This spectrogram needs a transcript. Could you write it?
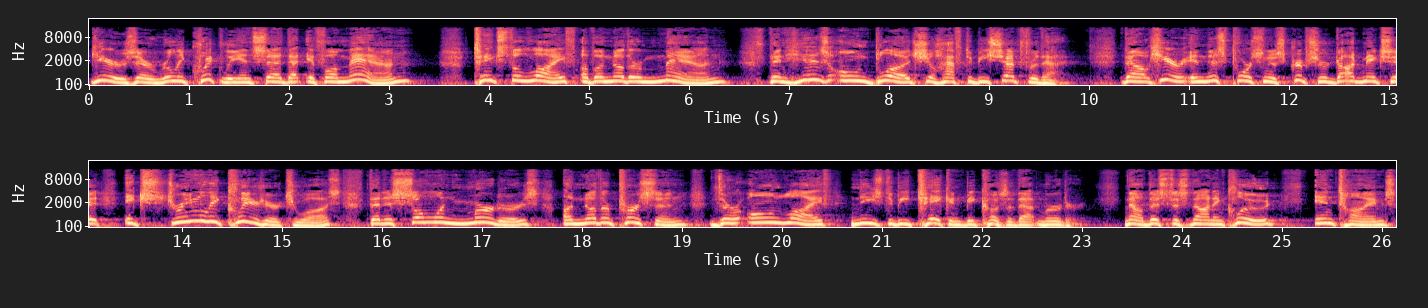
gears there really quickly and said that if a man takes the life of another man, then his own blood shall have to be shed for that. Now, here in this portion of scripture, God makes it extremely clear here to us that if someone murders another person, their own life needs to be taken because of that murder. Now, this does not include in times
